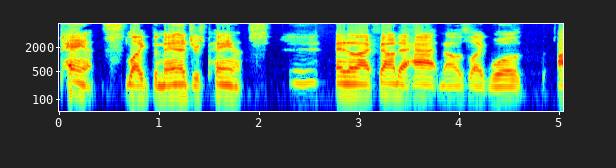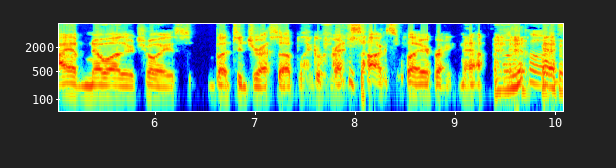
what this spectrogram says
pants, like the manager's pants, Mhm. and then I found a hat, and I was like, "Well, I have no other choice but to dress up like a Red Sox player right now." Of course.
